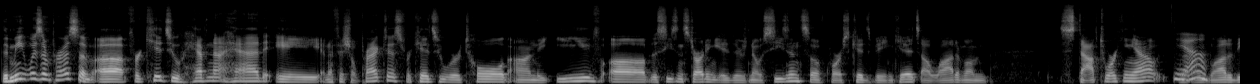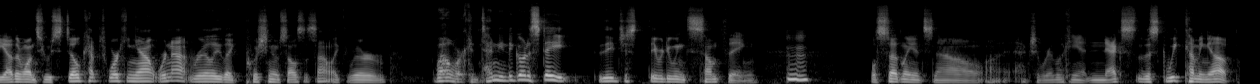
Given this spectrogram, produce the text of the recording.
the meet was impressive uh, for kids who have not had a an official practice. For kids who were told on the eve of the season starting, eh, there's no season. So of course, kids being kids, a lot of them stopped working out. Yeah. a lot of the other ones who still kept working out were not really like pushing themselves. It's not like we're well, we're contending to go to state. They just they were doing something. Well, suddenly it's now. Uh, actually, we're looking at next this week coming up,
